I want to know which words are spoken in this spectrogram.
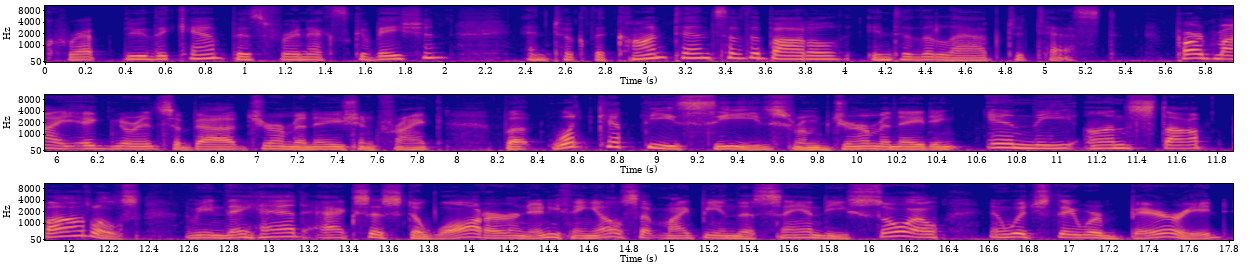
crept through the campus for an excavation and took the contents of the bottle into the lab to test. Pardon my ignorance about germination, Frank, but what kept these seeds from germinating in the unstopped bottles? I mean, they had access to water and anything else that might be in the sandy soil in which they were buried.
